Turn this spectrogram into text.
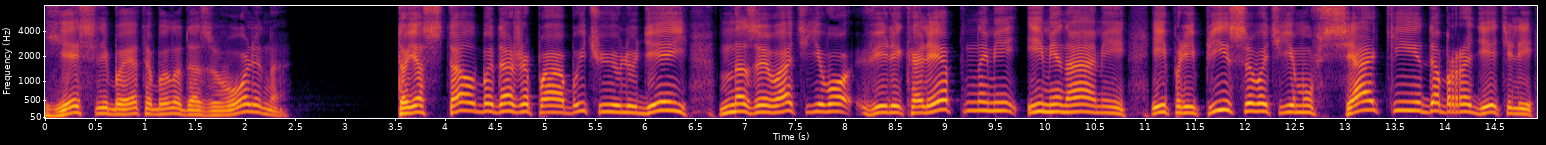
Если бы это было дозволено, то я стал бы даже по обычаю людей называть его великолепными именами и приписывать ему всякие добродетели.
